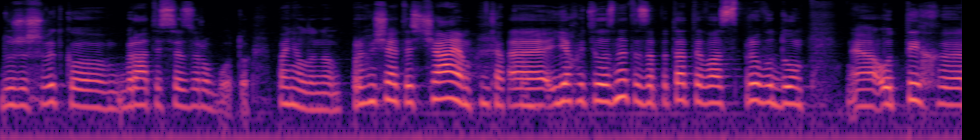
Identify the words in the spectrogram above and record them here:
дуже швидко братися за роботу. Пані Олено, пригощайтесь чаєм. Дякую. Я хотіла знати, запитати вас з приводу от тих е,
